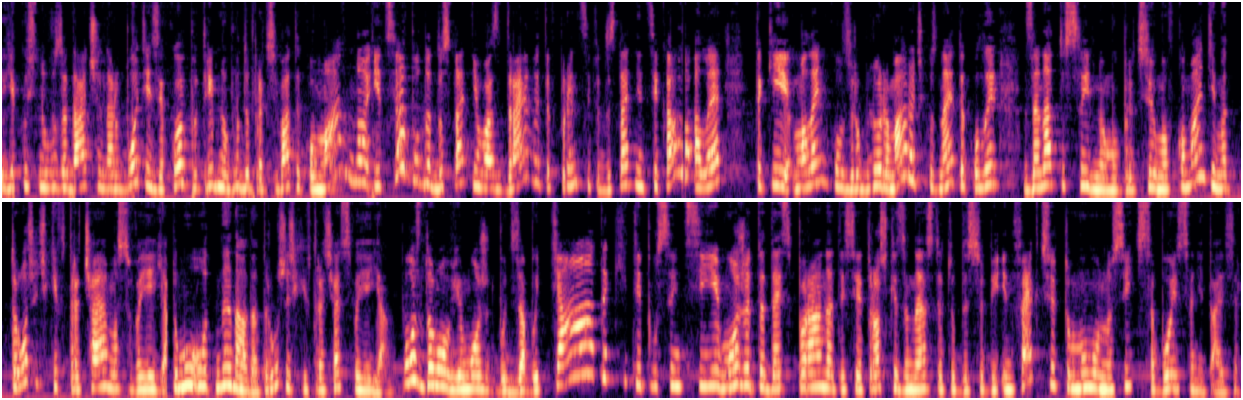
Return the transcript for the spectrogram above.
якусь нову задачу на роботі, з якою потрібно буде працювати командно, і це буде достатньо вас драйвити. В принципі, достатньо цікаво, але такі маленьку зроблю ремарочку. Знаєте, коли занадто сильно ми працюємо в команді, ми трошечки втрачаємо своє я. Тому от не треба трошечки втрачати своє я. По здоров'ю можуть бути забиття, такі типу синці, можете десь поранитися і трошки занести туди собі інфекцію, тому носіть з собою санітайзер.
